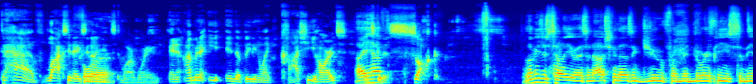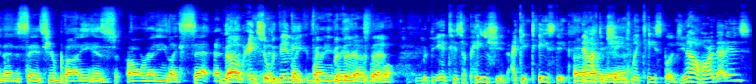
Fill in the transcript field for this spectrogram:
to have lox and eggs and onions tomorrow morning, and I'm gonna eat, end up eating like kashi hearts. I it's have- gonna suck. Let me just tell you, as an Ashkenazic Jew from the northeast of the United States, your body is already like set at No, that, and so, but then like the, but, but the, but the, but the anticipation, I can taste it. Oh, now I have Oh, to yeah. change my taste buds. You know how hard that is?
